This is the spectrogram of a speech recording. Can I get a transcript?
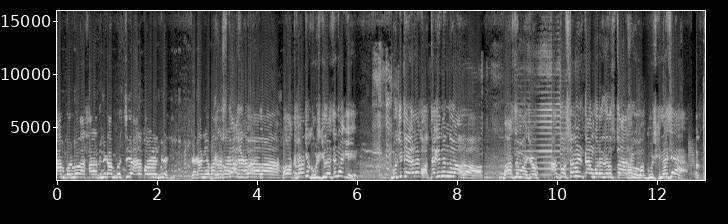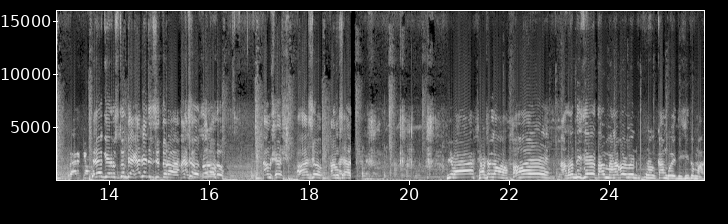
কাম করব আর সারাদিনে কাম করছি আর করা লাগবে নাকি টাকা নিয়ে তোমার ঘুষ গিলেছে নাকি মুই কি টাকাটা ঘর থেকে নিম তোমার বাস মাসো আর দশটা মিনিট কাম করে গেরস্ত আসো ঘুষ গিলেছে এ গেরস্ত দেখা কে দিছিস তোরা আসো চলো কাম শেষ আসো কাম শেষ কি ভাই শেষ হলো আধার দিছে তাও মেলা করে কাম করে দিছি তোমার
